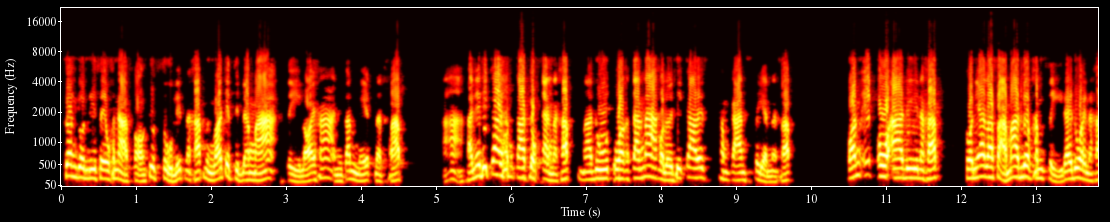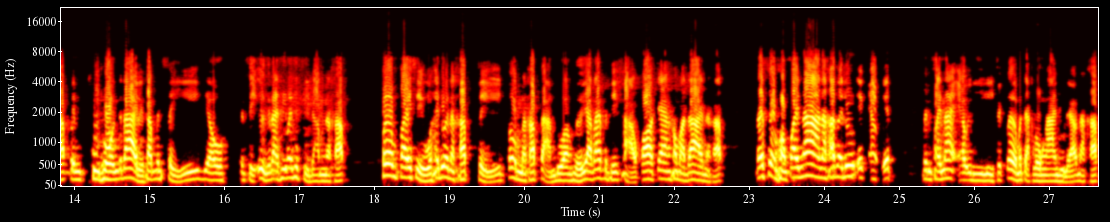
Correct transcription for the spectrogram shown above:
เครื่องยนต์ดีเซลขนาด 2.0 ลิตรนะครับ170 แรงม้า 405 นิวตันเมตรนะครับอ่าอันนี้ที่ก้าวทำการตกแต่งนะครับ มาดูตัวกระจังหน้าก่อนเลยที่ก้าวได้ทำการเปลี่ยนนะครับฟอนต์ SORD นะครับ ตัวนี้เราสามารถเลือกทำสีได้ด้วยนะครับ เป็นทูโทนก็ได้หรือทำเป็นสีเดียวเป็นสีอื่นก็ได้ที่ไม่ใช่สีดำนะครับ พิ่มไฟสิวให้ด้วยนะครับ สีส้มนะครับสามดวง หรืออยากได้เป็นสีขาวก็แจ้งเข้ามาได้นะครับ ในส่วนของไฟหน้านะครับ ในรุ่น XLS เป็นไฟหน้า LED reflector มาจากโรงงานอยู่แล้วนะครับ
